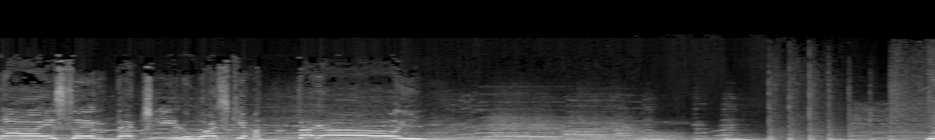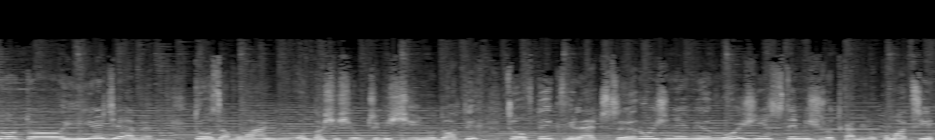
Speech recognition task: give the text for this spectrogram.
najserdeczniej lwowskie Matajoj! No to jedziemy. To zawołanie odnosi się oczywiście ino do tych, co w tej chwileczce różnymi, różnistymi środkami lokomocji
